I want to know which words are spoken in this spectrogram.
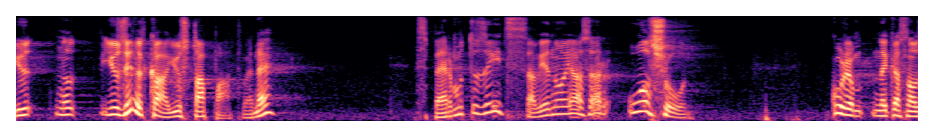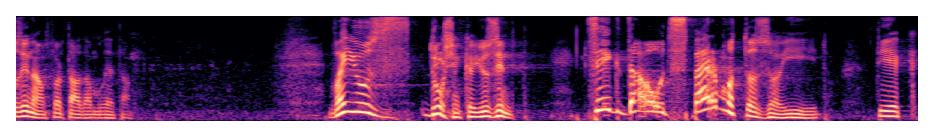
Jūs, nu, jūs zināt, kā jūs tapāt, vai ne? Spermatozīts savienojās ar olšūnu, kuram nekas nav zināms par tādām lietām. Vai jūs droši vien, ka jūs zināt, cik daudz spermatozoīdu tiek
